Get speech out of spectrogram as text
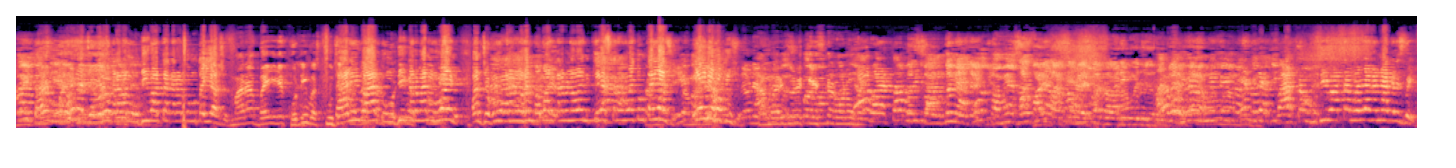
મને ખોટી વસ્તુ હું તૈયાર છું. મારા ભાઈ એ ખોટી વસ્તુ છે. તારી વાત ઊંધી કરવાની હોય અને ઝઘડો કરવાનો હોય બબાલ કરવાનો હોય કેસ કરવાનો હોય તો હું તૈયાર છું. એ બી હોતું છું. અમારી જોડે કેસ કરવાનો હોય. વાર્તા બધી શાંતિ તમે મારી પાસે હાઈપર થવાની કોઈ જરૂર નથી. વાર્તા ઊંધી વાર્તા મજા ના કરીશ ભાઈ.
